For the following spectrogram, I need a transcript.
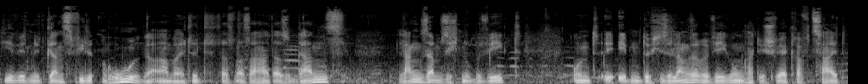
Hier wird mit ganz viel Ruhe gearbeitet. Das Wasser hat also ganz langsam sich nur bewegt und eben durch diese langsame Bewegung hat die Schwerkraft Zeit,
